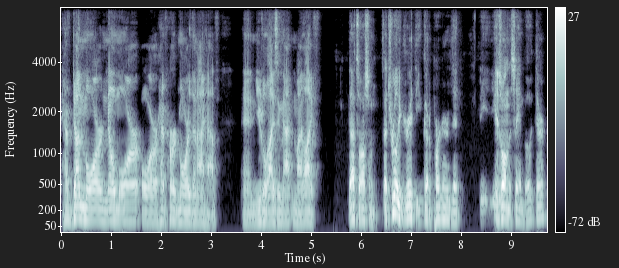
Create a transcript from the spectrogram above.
have done more, know more, or have heard more than I have, and utilizing that in my life. That's awesome. That's really great that you've got a partner that is on the same boat there.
